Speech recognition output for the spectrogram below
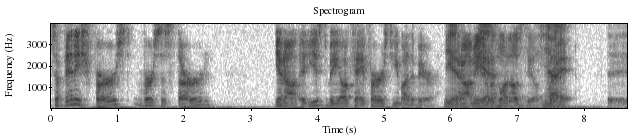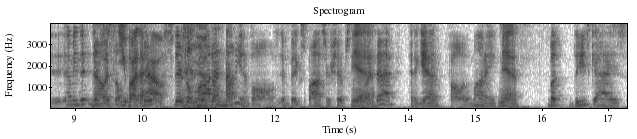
to finish first versus third you know it used to be okay first you buy the beer Yeah. you know i mean it was one of those deals Yeah. Right. i mean there's Now just it's a, you buy the there- house. there's a lot of money involved in big sponsorships things Yeah. like that and again follow the money Yeah. but these guys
